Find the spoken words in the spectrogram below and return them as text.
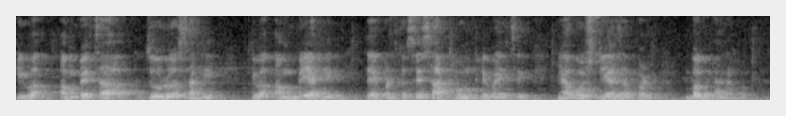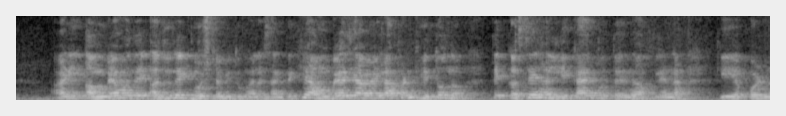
किंवा आंब्याचा जो रस आहे किंवा आंबे आहेत ते आपण कसे साठवून ठेवायचे? ह्या गोष्टी आज आपण बघणार आहोत. आणि आंब्यामध्ये अजून एक गोष्ट मी तुम्हाला सांगते की आंब्या ज्या वेळेला आपण घेतो ना ते कसे हल्ली काय होतंय ना आपल्याला की आपण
